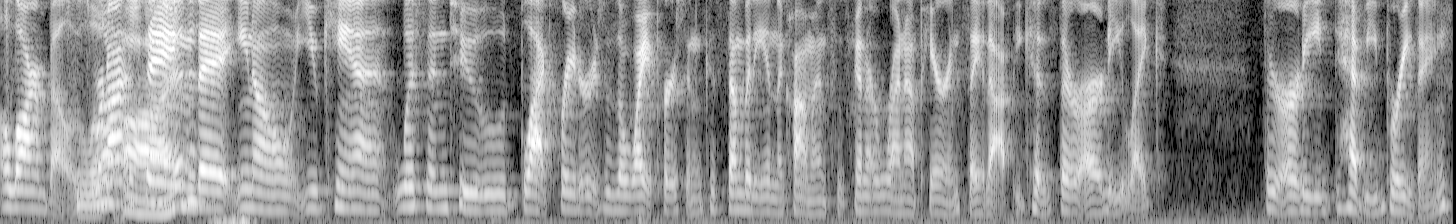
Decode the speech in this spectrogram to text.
alarm bells. We're not odd. saying that you know you can't listen to black creators as a white person because somebody in the comments is gonna run up here and say that because they're already like. They're already heavy breathing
